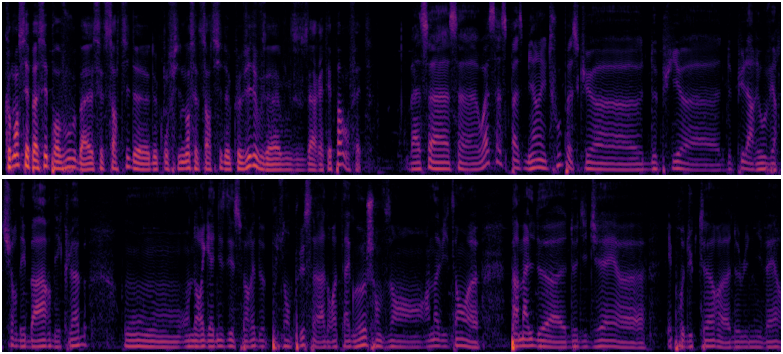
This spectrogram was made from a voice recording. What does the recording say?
comment s'est passé pour vous bah, cette sortie de, de confinement, cette sortie de Covid? Vous ne vous, vous arrêtez pas en fait? Bah ça, ça, ouais, ça se passe bien et tout parce que euh, depuis, euh, depuis la réouverture des bars, des clubs, on, organise des soirées de plus en plus à droite à gauche en faisant, en invitant euh, pas mal de, euh, de DJ euh, et producteurs de l'univers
